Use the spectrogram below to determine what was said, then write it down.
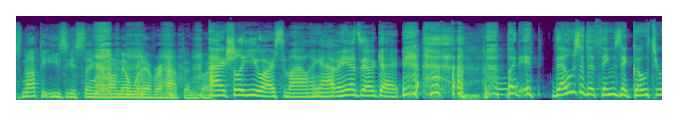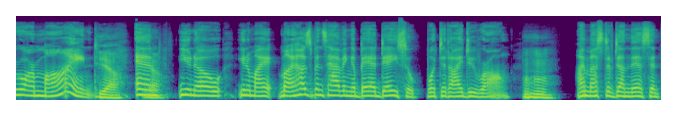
it's not the easiest thing. I don't know whatever happened, but Actually, you are smiling at me. It's okay. but it those are the things that go through our mind. yeah. And yeah. you know, you know, my my husband's having a bad day. So what did I do wrong? Mm-hmm. I must have done this, and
